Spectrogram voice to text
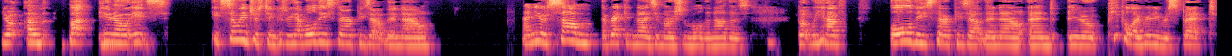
You know, um, but you know, it's it's so interesting because we have all these therapies out there now. And you know, some recognize emotion more than others, but we have all these therapies out there now. And, you know, people I really respect,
